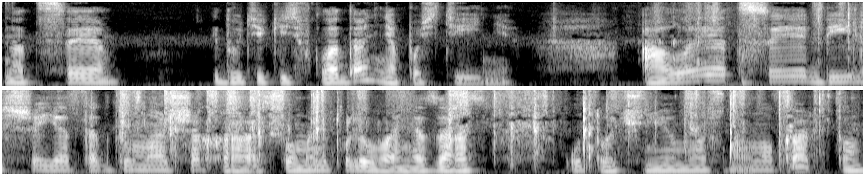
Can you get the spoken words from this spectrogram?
на це йдуть якісь вкладання постійні. Але це більше, я так думаю, шахрайство, маніпулювання. Зараз уточнюємо основну карту.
